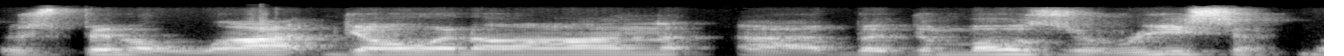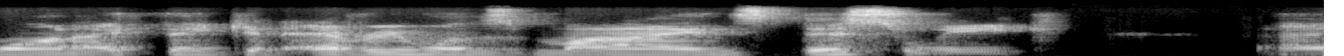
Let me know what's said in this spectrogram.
there's been a lot going on, uh, but the most recent one, I think, in everyone's minds this week uh,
